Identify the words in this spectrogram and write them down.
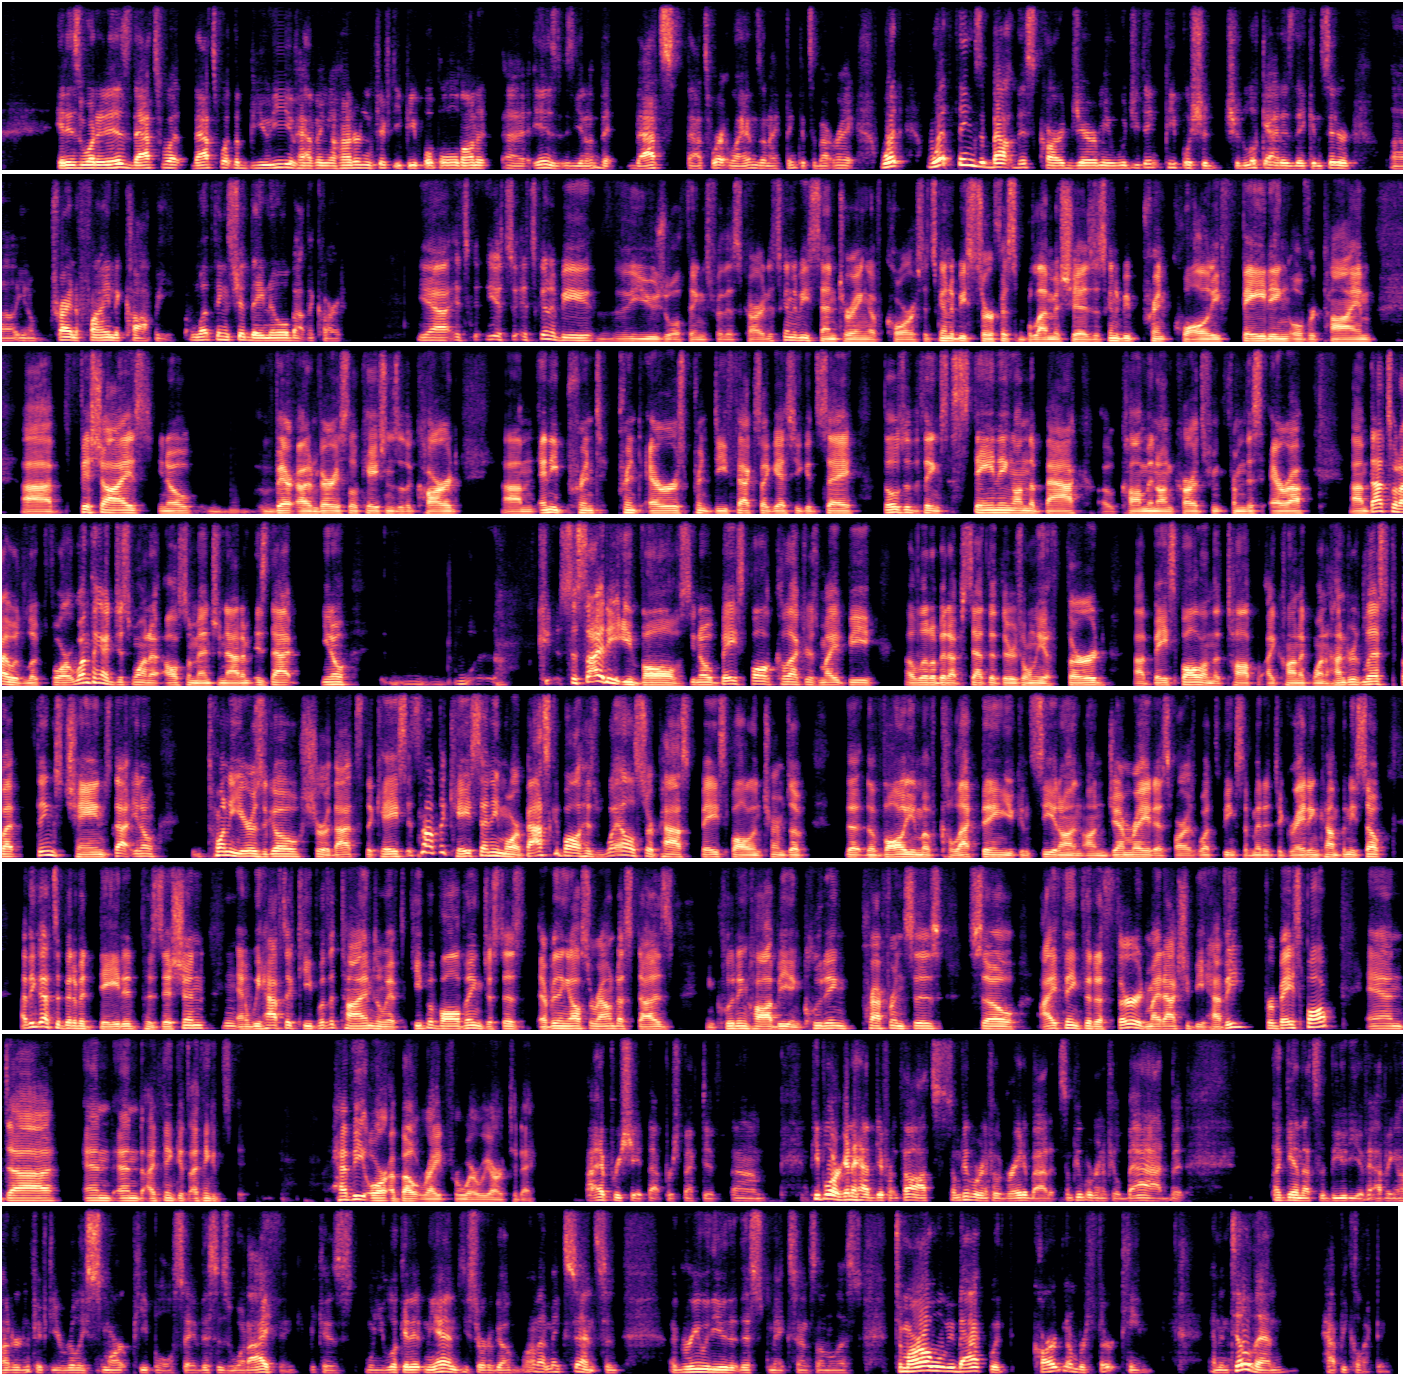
it is what it is. That's what that's what the beauty of having 150 people pulled on it uh, is. is. You know that that's that's where it lands, and I think it's about right. What what things about this card, Jeremy, would you think people should should look at as they consider, uh, you know, trying to find a copy? What things should they know about the card? Yeah, it's it's it's going to be the usual things for this card. It's going to be centering, of course. It's going to be surface blemishes. It's going to be print quality fading over time. uh, fish eyes, you know, ver- on various locations of the card. Um, any print print errors, print defects, I guess you could say. Those are the things. Staining on the back, common on cards from from this era. Um, that's what I would look for. One thing I just want to also mention, Adam, is that you know society evolves. You know, baseball collectors might be a little bit upset that there's only a third uh, baseball on the top iconic 100 list, but things change. That you know, 20 years ago, sure, that's the case. It's not the case anymore. Basketball has well surpassed baseball in terms of the, the volume of collecting. You can see it on, on GemRate as far as what's being submitted to grading companies. So I think that's a bit of a dated position. Mm. And we have to keep with the times and we have to keep evolving just as everything else around us does, including hobby, including preferences. So I think that a third might actually be heavy for baseball. And uh, and and I think it's I think it's heavy or about right for where we are today. I appreciate that perspective. Um, people are going to have different thoughts. Some people are going to feel great about it. Some people are going to feel bad. But again, that's the beauty of having 150 really smart people say, This is what I think. Because when you look at it in the end, you sort of go, Well, that makes sense. And agree with you that this makes sense on the list. Tomorrow, we'll be back with card number 13. And until then, happy collecting.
